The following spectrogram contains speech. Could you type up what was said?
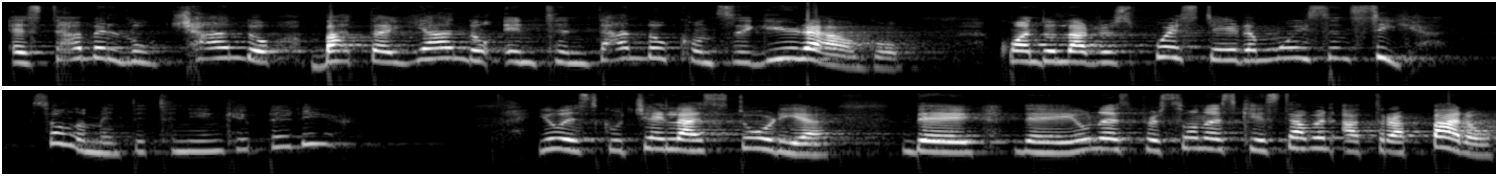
Estaban luchando, batallando, intentando conseguir algo, cuando la respuesta era muy sencilla. Solamente tenían que pedir. Yo escuché la historia de, de unas personas que estaban atrapados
